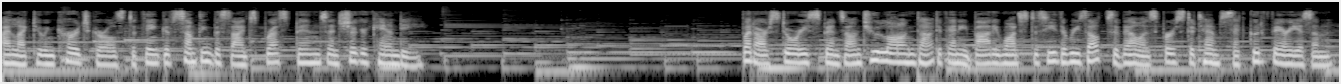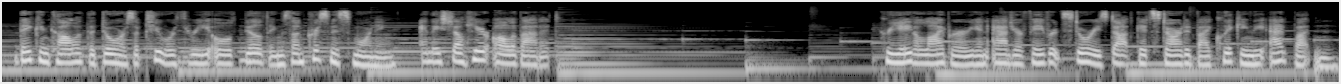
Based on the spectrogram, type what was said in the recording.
I like to encourage girls to think of something besides breast pins and sugar candy. But our story spins on too long. If anybody wants to see the results of Ella's first attempts at good fairyism, they can call at the doors of two or three old buildings on Christmas morning, and they shall hear all about it. Create a library and add your favorite stories. Get started by clicking the Add button.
